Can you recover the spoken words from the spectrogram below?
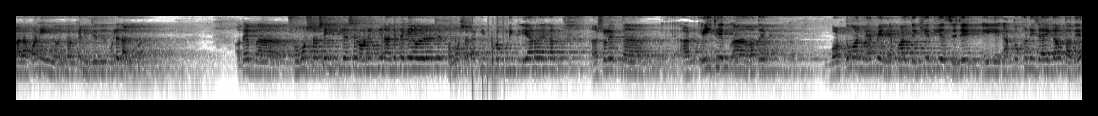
কালাপানি এই অঞ্চলকে নিজেদের বলে দাবি করে। অতএব সমস্যা সেই ইতিহাসের অনেক দিন আগে থেকে হয়ে রয়েছে। সমস্যাটা কি পুরোপুরি ক্লিয়ার হয়ে গেল? আসলে আর এই যে অতএব বর্তমান ম্যাপে নেপাল দেখিয়ে দিয়েছে যে এই এতখানি জায়গাও তাদের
